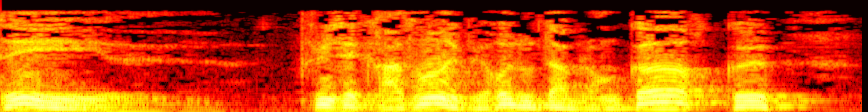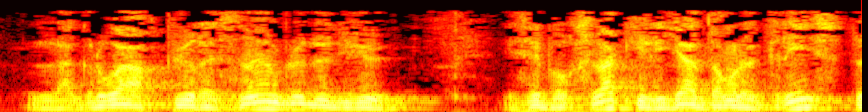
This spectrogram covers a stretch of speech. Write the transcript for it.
c'est euh, plus écrasant et plus redoutable encore que la gloire pure et simple de Dieu. Et c'est pour cela qu'il y a dans le Christ,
